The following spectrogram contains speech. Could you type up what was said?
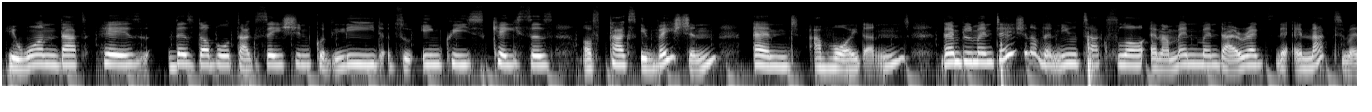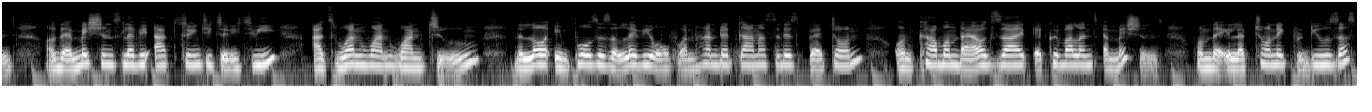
he warned that his this double taxation could lead to increased cases of tax evasion and avoidance. The implementation of the new tax law and amendment directs the enactment of the Emissions Levy Act 2023 Act 1112. The law imposes a levy of 100 Ghana cedis per ton on carbon dioxide equivalent emissions from the electronic producers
